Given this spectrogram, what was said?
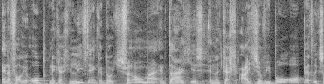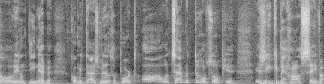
En dan val je op en dan krijg je liefde en cadeautjes van oma en taartjes. En dan krijg je aatjes over je bol. Oh, Patrick zal wel weer een 10 hebben. Kom je thuis met het rapport. Oh, wat zijn we trots op je. Dus ik ben gewoon als 7,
